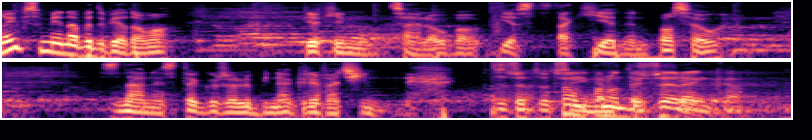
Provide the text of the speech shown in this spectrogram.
No i w sumie nawet wiadomo, w jakim celu, bo jest taki jeden poseł, znany z tego, że lubi nagrywać innych. Czemu panu drży ręka?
